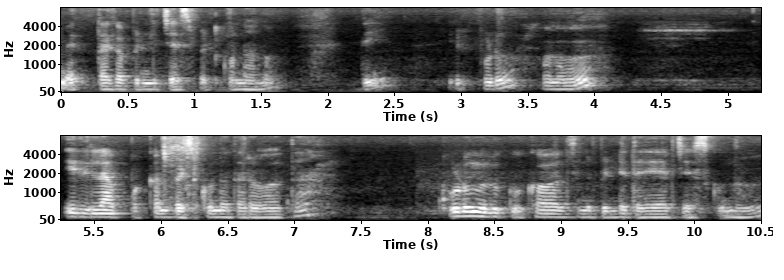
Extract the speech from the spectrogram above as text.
మెత్తగా పిండి చేసి పెట్టుకున్నాను. ఇది ఇప్పుడు మనము ఇది ఇలా పక్కన పెట్టుకున్న తర్వాత కుడుములకు కావాల్సిన పిండి తయారు చేసుకుందాము.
